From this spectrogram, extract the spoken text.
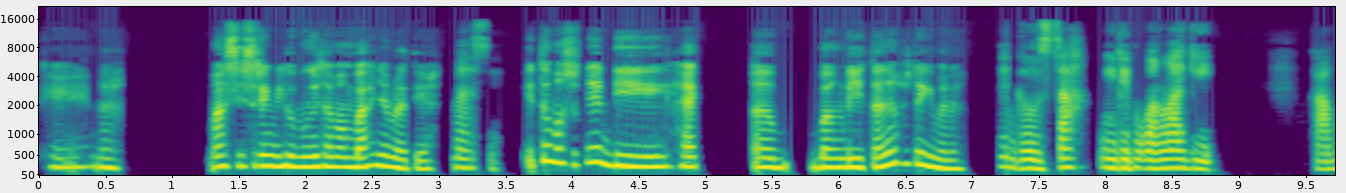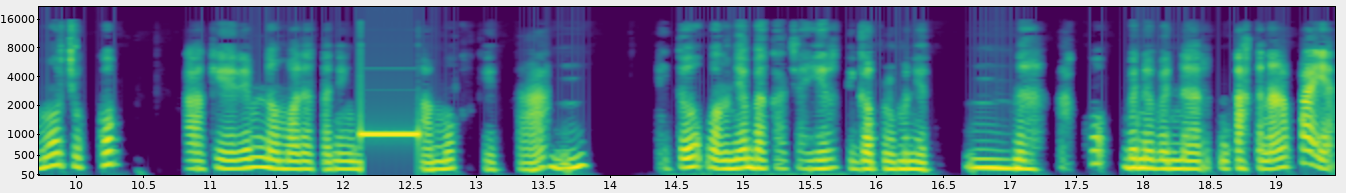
Oke, nah masih sering dihubungi sama mbahnya berarti ya? Masih. Itu maksudnya di hack uh, bank digitalnya maksudnya gimana? Nggak usah ngirim uang lagi. Kamu cukup uh, kirim nomor rekening kamu ke kita. Hmm. Itu uangnya bakal cair 30 menit. Hmm. Nah, aku bener-bener entah kenapa ya.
